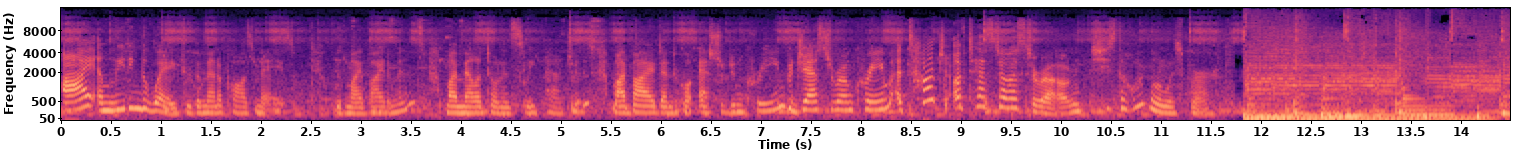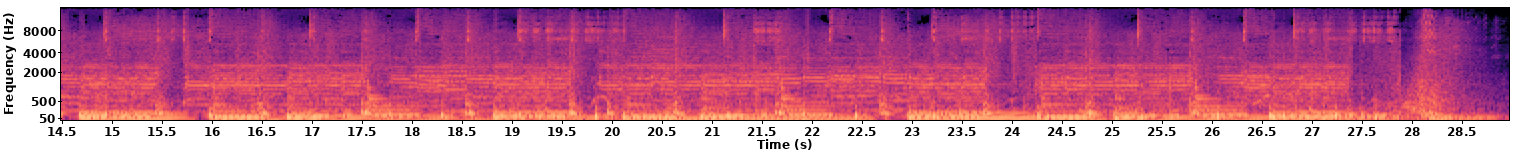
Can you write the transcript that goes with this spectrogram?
I am leading the way through the menopause maze with my vitamins, my melatonin sleep patches, my bioidentical estrogen cream, progesterone cream, a touch of testosterone. She's the hormone whisperer.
